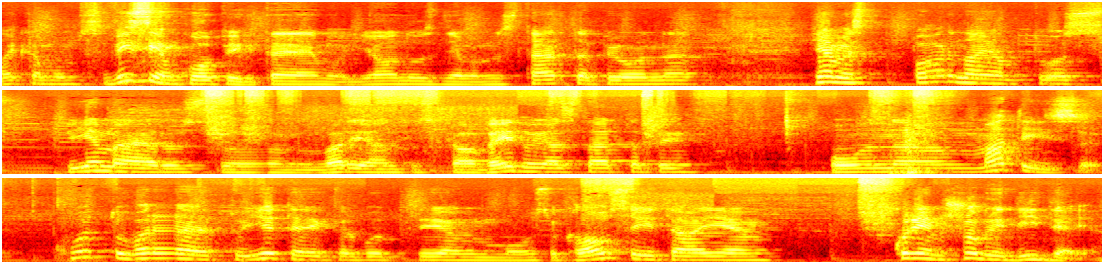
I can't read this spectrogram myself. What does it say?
laikam, mums visiem kopīgu tēmu, jaunu uzņēmumu, startupi, un jā, mēs pārunājam tos piemērus un variantus, kā veidojās startupi, Un, uh, Matīs, ko tu varētu ieteikt varbūt, tiem mūsu klausītājiem, kuriem šobrīd ir ideja?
